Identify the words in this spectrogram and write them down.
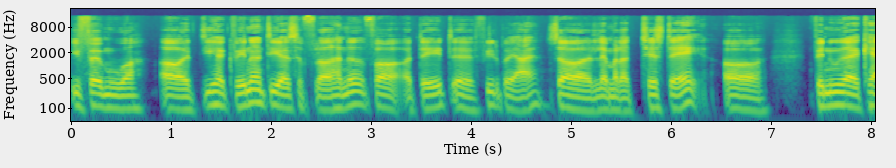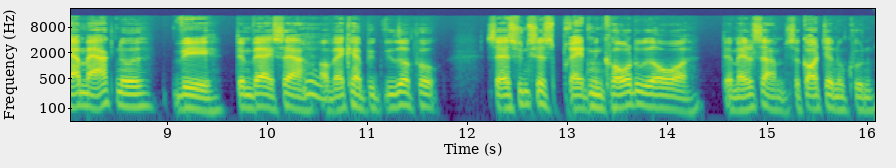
i fem uger, og de her kvinder, de er altså fløjet herned for at date øh, Philip og jeg. Så lad mig da teste af og finde ud af, kan jeg mærke noget ved dem hver især, mm. og hvad kan jeg bygge videre på. Så jeg synes, jeg spredte min kort ud over dem alle sammen, så godt jeg nu kunne.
